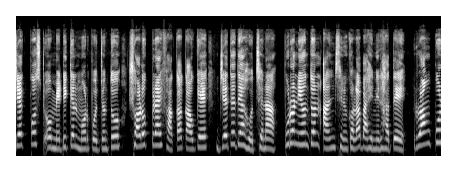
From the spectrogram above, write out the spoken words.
চেকপোস্ট ও মেডিকেল মোড় পর্যন্ত সড়ক প্রায় ফাঁকা, কাউকে যেতে দেয়া হচ্ছে না। পুরো নিয়ন্ত্রণ আইন শৃঙ্খলা বাহিনীর হাতে। রংপুর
